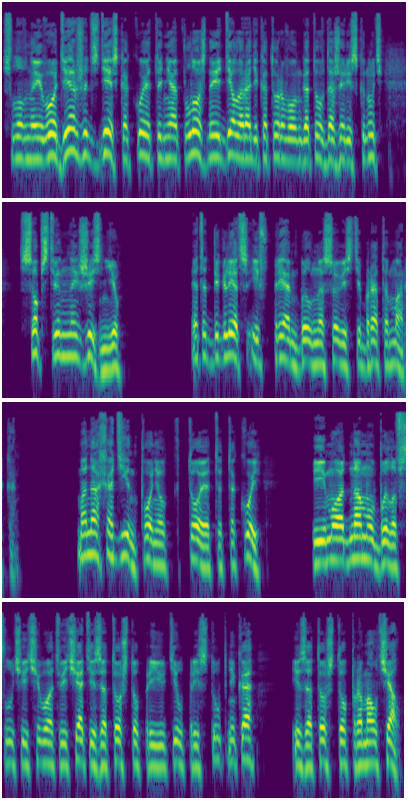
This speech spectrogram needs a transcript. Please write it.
Словно его держит здесь какое-то неотложное дело, ради которого он готов даже рискнуть собственной жизнью. Этот беглец и впрямь был на совести брата Марка. Монах один понял, кто это такой, и ему одному было в случае чего отвечать и за то, что приютил преступника, и за то, что промолчал.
